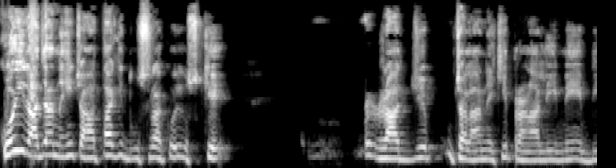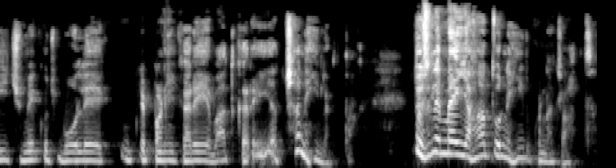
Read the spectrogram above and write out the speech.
कोई राजा नहीं चाहता कि दूसरा कोई उसके राज्य चलाने की प्रणाली में बीच में कुछ बोले टिप्पणी करे बात करे ये अच्छा नहीं लगता। तो इसलिए मैं यहाँ तो नहीं रुकना चाहता।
